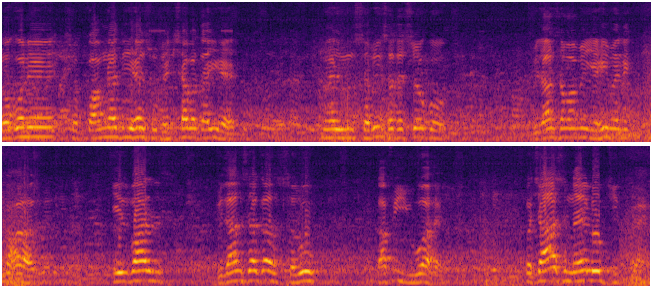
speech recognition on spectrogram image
लोगों ने शुभकामना दी है, शुभेच्छा बताई है। मैं उन सभी सदस्यों को विधानसभा में यही मैंने कहा कि इस बार विधानसभा का स्वरूप काफ़ी युवा है। पचास नए लोग जीत के आए।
